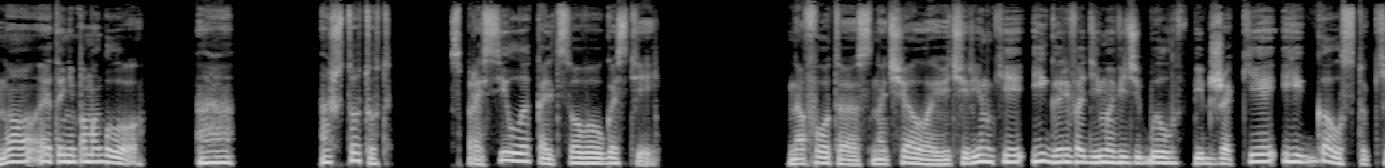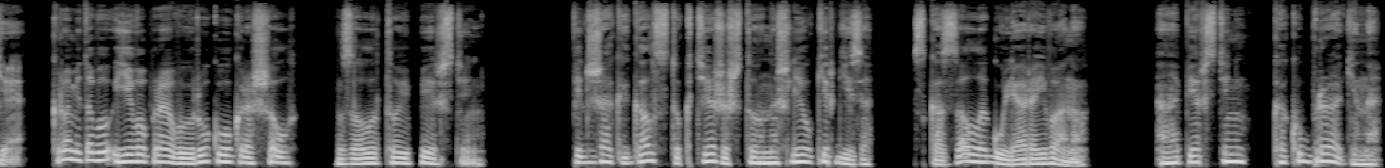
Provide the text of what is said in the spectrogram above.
но это не помогло. «А... а что тут?» — спросила Кольцова у гостей. На фото с начала вечеринки Игорь Вадимович был в пиджаке и галстуке. Кроме того, его правую руку украшал золотой перстень. «Пиджак и галстук те же, что нашли у киргиза», — сказала Гуляра Ивану. «А перстень, как у Брагина».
